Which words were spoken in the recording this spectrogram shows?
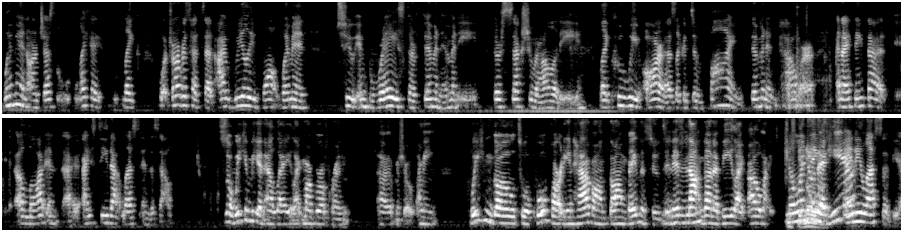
women are just like I like what Jarvis had said. I really want women to embrace their femininity, their sexuality, like who we are as like a divine feminine power. And I think that a lot and I, I see that less in the South. So we can be in LA, like my girlfriend, uh, Michelle. I mean, we can go to a pool party and have on thong bathing suits, and it's not gonna be like, oh my, No one do that here. any less of you.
